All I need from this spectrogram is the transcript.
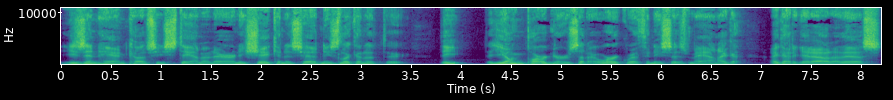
he's in handcuffs. He's standing there and he's shaking his head and he's looking at the the, the young partners that I work with, and he says, "Man, I got I got to get out of this."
